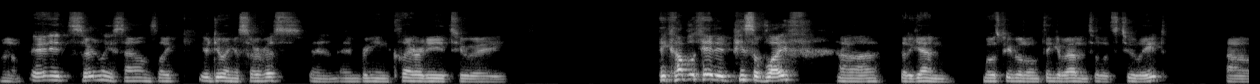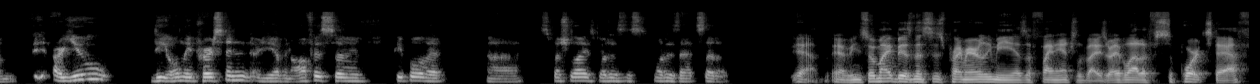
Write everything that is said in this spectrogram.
Well, It, it certainly sounds like you're doing a service and, and bringing clarity to a a complicated piece of life uh, that again most people don't think about until it's too late. Um, are you the only person, or do you have an office of people that uh, specialize? What is this? What is that setup? Yeah i mean so my business is primarily me as a financial advisor. I have a lot of support staff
